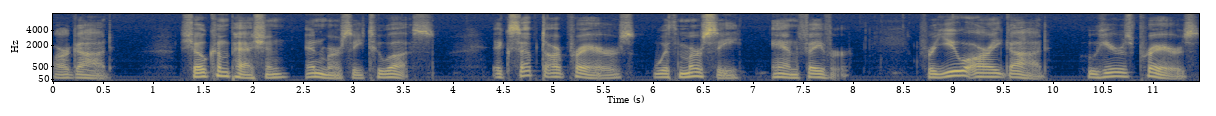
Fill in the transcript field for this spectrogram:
our God. Show compassion and mercy to us. Accept our prayers with mercy and favor. For you are a God who hears prayers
